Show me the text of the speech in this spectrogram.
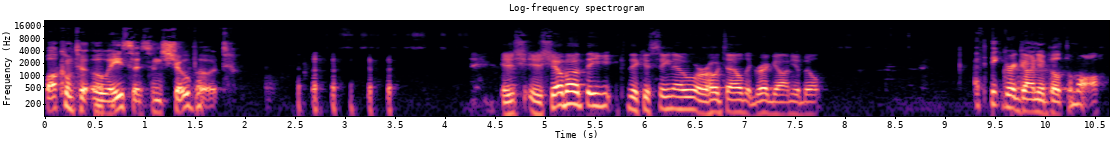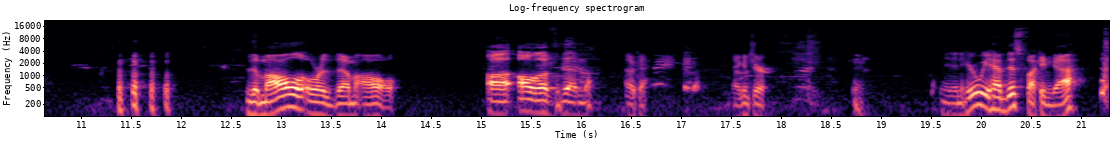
Welcome to Oasis and Showboat. Is, is Showboat the, the casino or hotel that Greg Gagne built? I think Greg Gagne built them all. the mall or them all? Uh, all of them. Okay. Making sure. And here we have this fucking guy.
